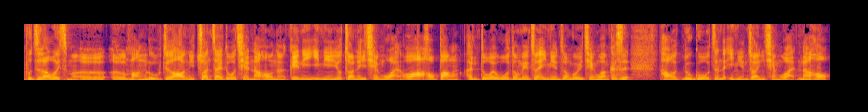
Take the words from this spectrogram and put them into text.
不知道为什么而而忙碌，就是哦，你赚再多钱，然后呢，给你一年又赚了一千万，哇，好棒，很多诶，我都没赚一年赚过一千万。可是，好，如果我真的一年赚一千万，然后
